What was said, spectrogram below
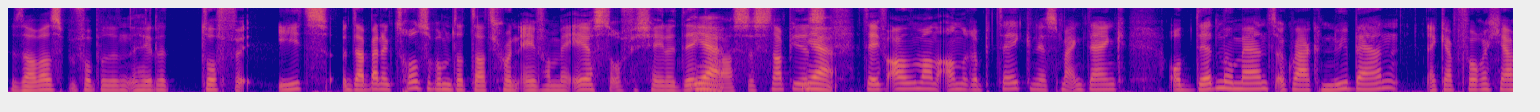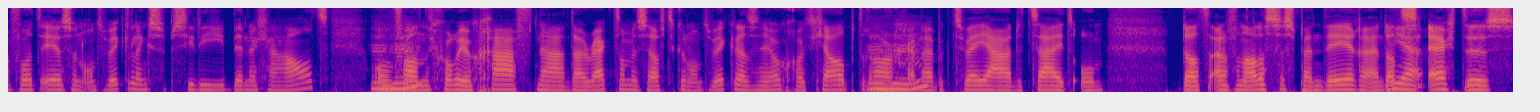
Dus dat was bijvoorbeeld een hele toffe iets. Daar ben ik trots op, omdat dat gewoon een van mijn eerste officiële dingen was. Dus snap je? Dus. Het heeft allemaal een andere betekenis. Maar ik denk op dit moment, ook waar ik nu ben... Ik heb vorig jaar voor het eerst een ontwikkelingssubsidie binnengehaald. Om Mhm. van choreograaf naar director mezelf te kunnen ontwikkelen. Dat is een heel groot geldbedrag. Mhm. En dan heb ik twee jaar de tijd om dat aan van alles te spenderen. En dat Ja. is echt dus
